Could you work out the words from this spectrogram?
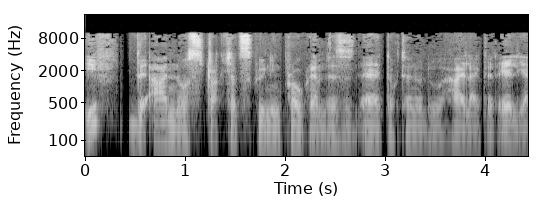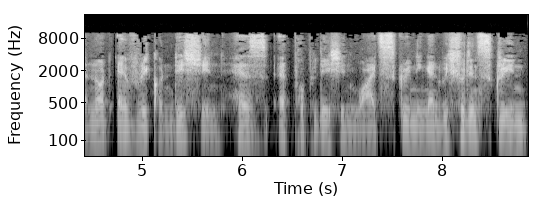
if there are no structured screening programs, as uh, Dr. Nolu highlighted earlier, not every condition has a population-wide screening, and we shouldn't screen,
